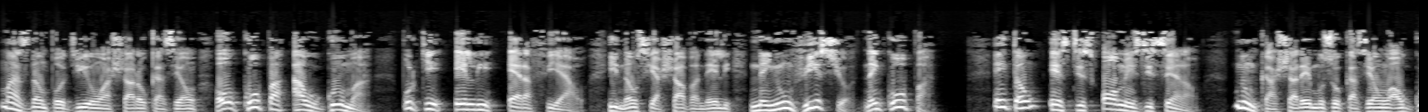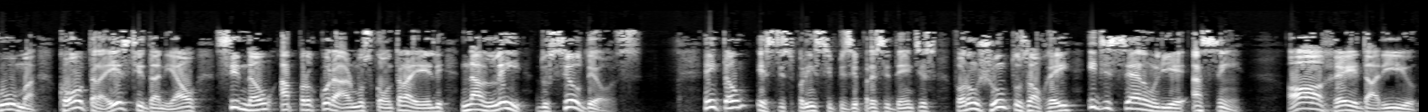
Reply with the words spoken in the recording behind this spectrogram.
mas não podiam achar ocasião ou culpa alguma, porque ele era fiel e não se achava nele nenhum vício, nem culpa. Então estes homens disseram, Nunca acharemos ocasião alguma contra este Daniel, se não a procurarmos contra ele na lei do seu Deus. Então estes príncipes e presidentes foram juntos ao rei e disseram-lhe assim, Ó oh, rei Dario,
